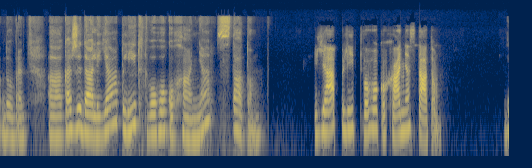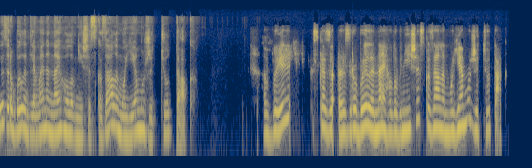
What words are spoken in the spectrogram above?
Добре. А, кажи далі, я плід твого кохання з татом. Я плід твого кохання з татом. Ви зробили для мене найголовніше, сказали моєму життю так. Ви сказ... е, зробили найголовніше, сказали моєму життю так.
